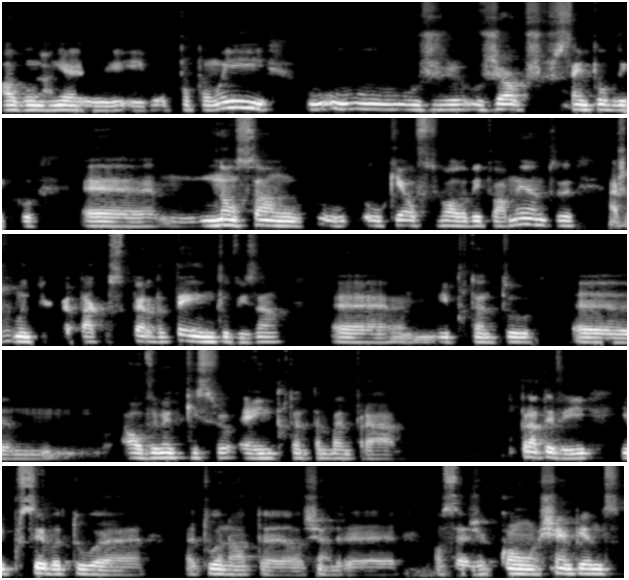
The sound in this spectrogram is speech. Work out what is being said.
algum claro. dinheiro e, e poupam aí. Os, os, jogos sem público não são o, o, que é o futebol habitualmente. Acho que uhum. muito espetáculo se perde até em televisão. e, portanto, obviamente que isso é importante também para, para a TVI e percebo a tua a tua nota, Alexandre, eh, ou seja, com a Champions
